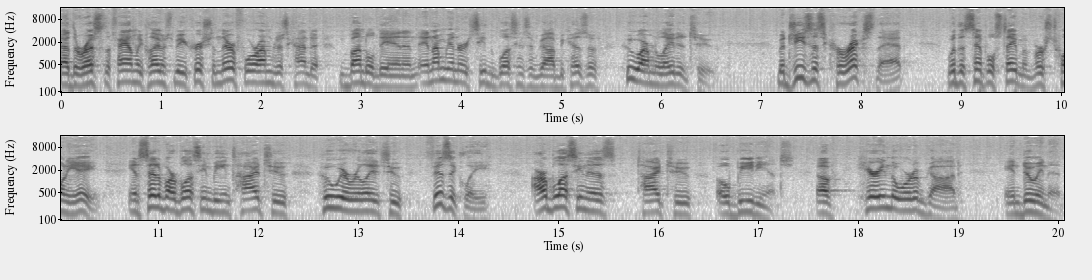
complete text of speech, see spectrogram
Uh, the rest of the family claims to be a Christian. Therefore, I'm just kind of bundled in, and, and I'm going to receive the blessings of God because of who I'm related to. But Jesus corrects that with a simple statement, verse 28. Instead of our blessing being tied to who we're related to physically, our blessing is tied to obedience, of hearing the Word of God and doing it.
